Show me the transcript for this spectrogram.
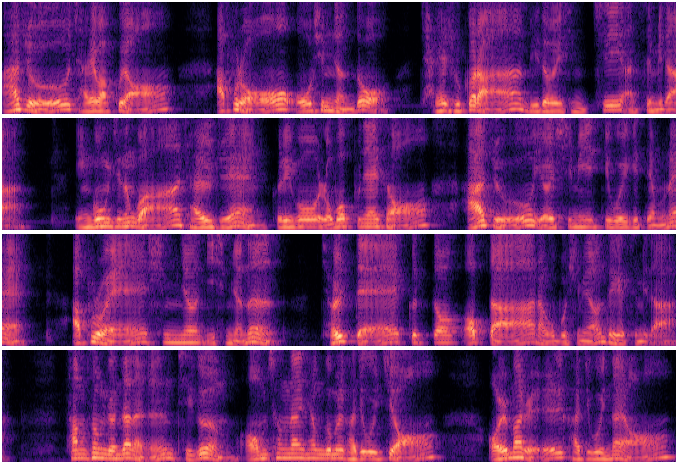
아주 잘해왔고요. 앞으로 50년도 잘해줄 거라 믿어 의심치 않습니다. 인공지능과 자율주행 그리고 로봇 분야에서 아주 열심히 뛰고 있기 때문에 앞으로의 10년, 20년은 절대 끄떡 없다라고 보시면 되겠습니다. 삼성전자는 지금 엄청난 현금을 가지고 있죠. 얼마를 가지고 있나요?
